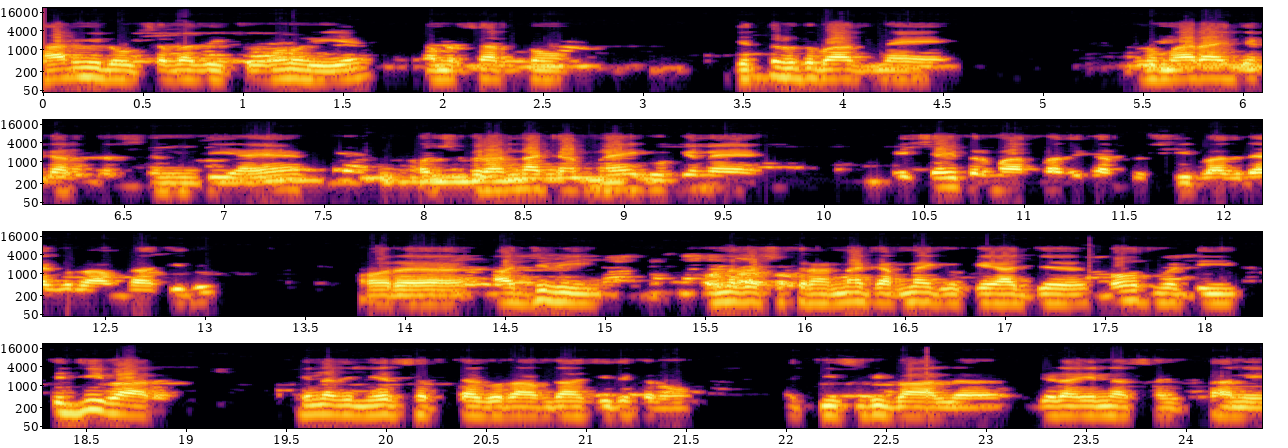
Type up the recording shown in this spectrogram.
18ਵੀਂ ਲੋਕ ਸਭਾ ਦੀ ਚੋਣ ਹੋਈ ਹੈ ਅੰਮ੍ਰਿਤਸਰ ਤੋਂ ਜਿੱਤਣ ਤੋਂ ਬਾਅਦ ਮੈਂ ਗੁਰੂ ਮਹਾਰਾਜ ਦੇ ਘਰ ਦਰਸ਼ਨ ਦੀ ਆਇਆ ਔਰ ਸ਼ੁਕਰਾਨਾ ਕਰਨਾ ਹੈ ਕਿਉਂਕਿ ਮੈਂ ਹਮੇਸ਼ਾ ਹੀ ਪ੍ਰਮਾਤਮਾ ਦੇ ਘਰ ਤੋਂ ਆਸ਼ੀਰਵਾਦ ਲਿਆ ਗੁਰੂ ਰਾਮਦਾਸ ਜੀ ਦੇ ਔਰ ਅੱਜ ਵੀ ਉਹਨਾਂ ਦਾ ਸ਼ੁਕਰਾਨਾ ਕਰਨਾ ਕਿਉਂਕਿ ਅੱਜ ਬਹੁਤ ਵੱਡੀ ਤੀਜੀ ਵਾਰ ਇਹਨਾਂ ਦੀ ਮਿਹਰ ਸਦਕਾ ਗੁਰੂ ਰਾਮਦਾਸ ਜੀ ਦੇ ਘਰੋਂ ਤੀਸਰੀ ਵਾਰ ਜਿਹੜਾ ਇਹਨਾਂ ਸੰਗਤਾਂ ਨੇ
